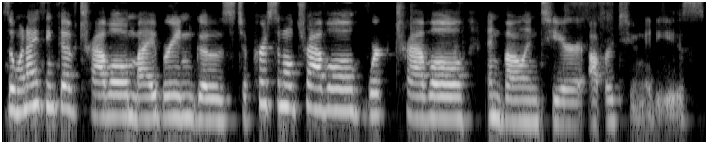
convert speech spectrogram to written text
So when I think of travel, my brain goes to personal travel, work travel, and volunteer opportunities.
